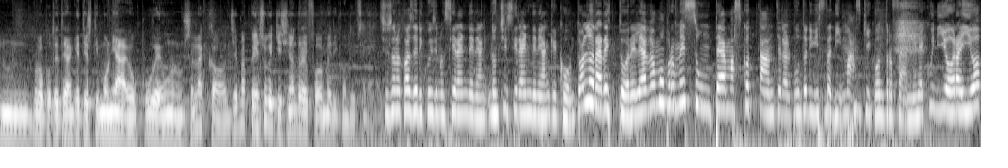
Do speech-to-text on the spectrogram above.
mh, lo potete anche testimoniare oppure uno non se ne accorge, ma penso che ci siano delle forme di condizionamento. Ci sono cose di cui non, si rende neanche- non ci si rende neanche conto. Allora, Rettore, le avevamo promesso un tema scottante dal punto di vista di maschi contro femmine, quindi ora io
